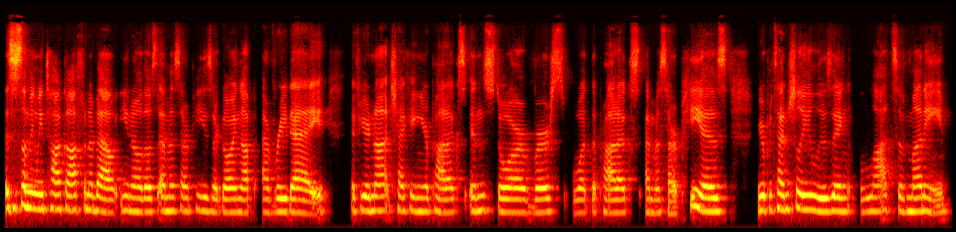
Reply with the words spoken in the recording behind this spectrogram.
this is something we talk often about. You know, those MSRPs are going up every day. If you're not checking your products in store versus what the product's MSRP is, you're potentially losing lots of money.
